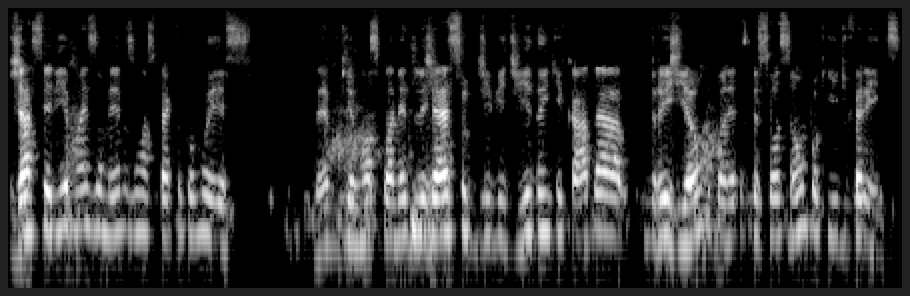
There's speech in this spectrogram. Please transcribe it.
já seria mais ou menos um aspecto como esse. Né? Porque o nosso planeta ele já é subdividido em que cada região do planeta as pessoas são um pouquinho diferentes.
